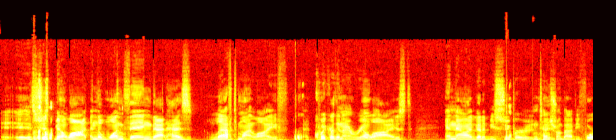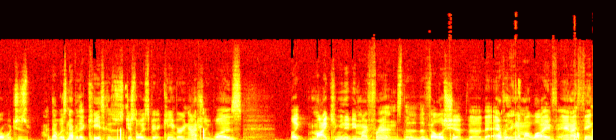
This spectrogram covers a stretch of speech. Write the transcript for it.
it's just been a lot. And the one thing that has left my life quicker than I realized, and now I've got to be super intentional about it before, which is that was never the case because it just always very, came very naturally, was like my community, my friends, the mm-hmm. the fellowship, the the everything in my life, and I think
